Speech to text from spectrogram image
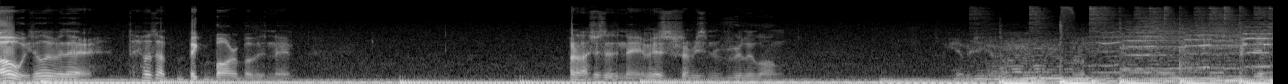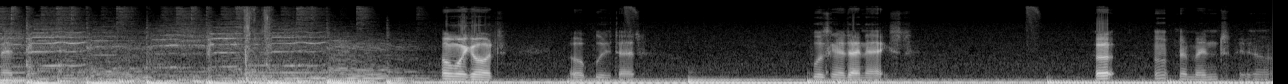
Oh, he's all over there. What the hell is that big bar above his name? Oh no, that's just his name. It's for some reason really long. Oh my god. Oh, Blue's dead. Blue's gonna die next. Uh, oh, never mind. Maybe not.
